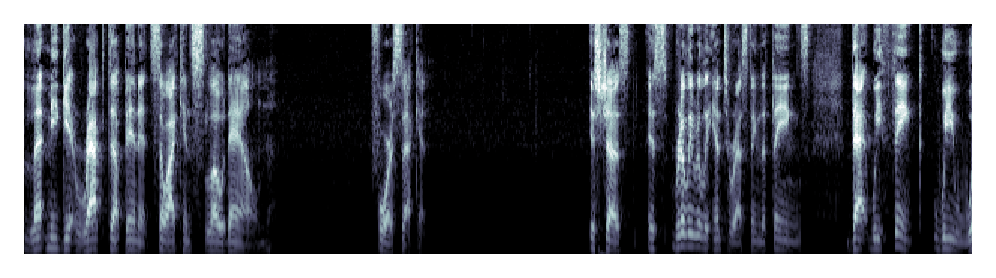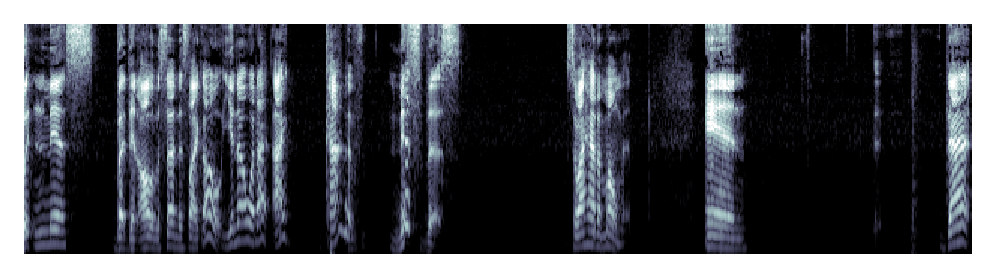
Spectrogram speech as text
Let me get wrapped up in it so I can slow down for a second. It's just, it's really, really interesting the things that we think we wouldn't miss, but then all of a sudden it's like, oh, you know what? I, I kind of miss this. So I had a moment. And that,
